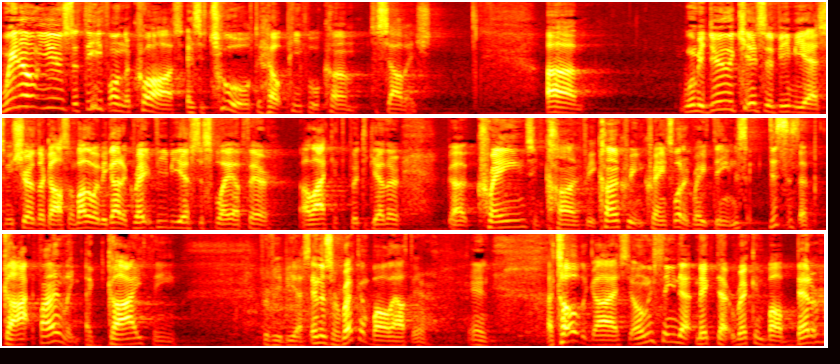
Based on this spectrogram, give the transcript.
We don't use the thief on the cross as a tool to help people come to salvation. Um, when we do the kids at VBS and we share the gospel, by the way, we got a great VBS display up there. I like it to put together. Uh, cranes and concrete. Concrete and cranes. What a great theme. This, this is a guy, finally, a guy theme for VBS. And there's a wrecking ball out there. And I told the guys the only thing that make that wrecking ball better,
